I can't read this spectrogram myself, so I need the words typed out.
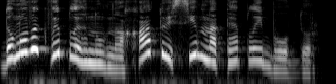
Домовик виплигнув на хату і сів на теплий бовдур.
